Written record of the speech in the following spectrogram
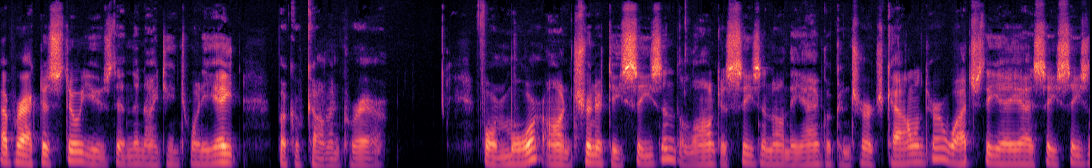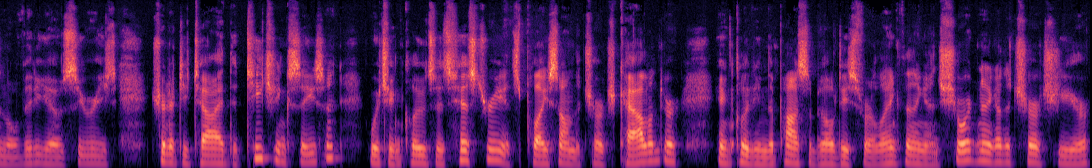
a practice still used in the 1928 Book of Common Prayer. For more on Trinity Season, the longest season on the Anglican Church calendar, watch the AIC seasonal video series Trinity Tide the Teaching Season, which includes its history, its place on the church calendar, including the possibilities for lengthening and shortening of the church year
